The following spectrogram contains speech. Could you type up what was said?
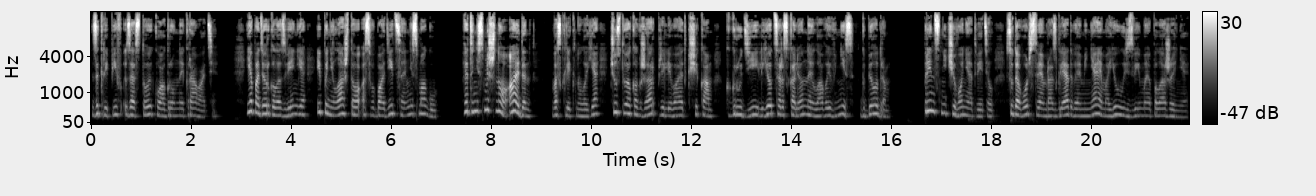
закрепив за стойку огромной кровати. Я подергала звенья и поняла, что освободиться не смогу. «Это не смешно, Айден!» — воскликнула я, чувствуя, как жар приливает к щекам, к груди, льется раскаленной лавой вниз, к бедрам. Принц ничего не ответил, с удовольствием разглядывая меня и мое уязвимое положение.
